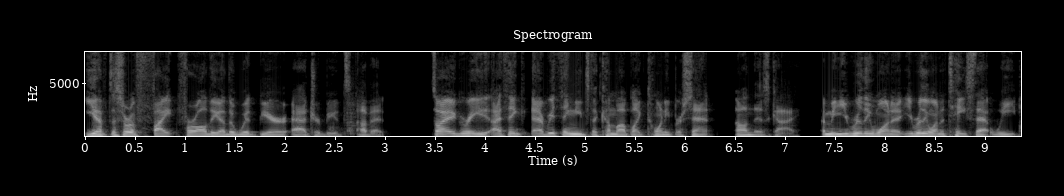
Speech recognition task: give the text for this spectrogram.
you have to sort of fight for all the other wit beer attributes of it. So I agree. I think everything needs to come up like 20% on this guy. I mean, you really want to you really want to taste that wheat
